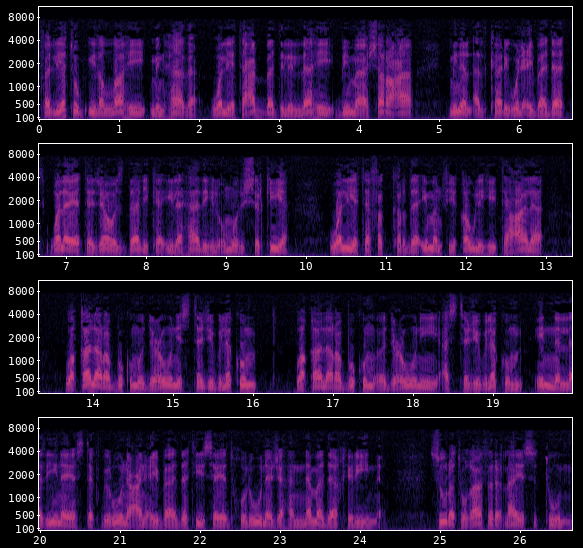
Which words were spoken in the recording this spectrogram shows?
فليتب إلى الله من هذا وليتعبد لله بما شرع من الأذكار والعبادات ولا يتجاوز ذلك إلى هذه الأمور الشركية وليتفكر دائما في قوله تعالى وقال ربكم ادعوني استجب لكم وقال ربكم ادعوني أستجب لكم إن الذين يستكبرون عن عبادتي سيدخلون جهنم داخرين. سورة غافر الآية 60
